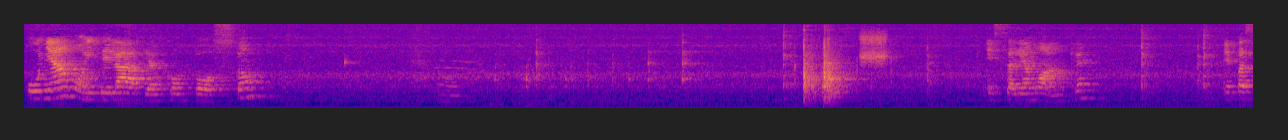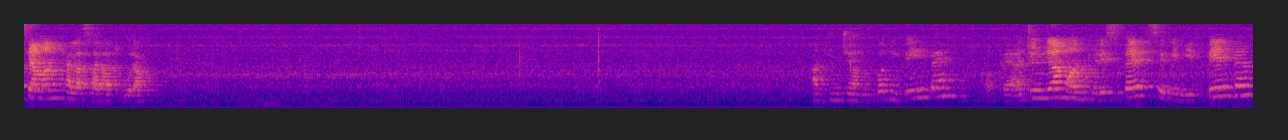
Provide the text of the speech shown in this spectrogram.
Uniamo i pelati al composto saliamo anche e passiamo anche alla salatura. Aggiungiamo un po' di pepe. Ok, aggiungiamo anche le spezie, quindi il pepe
